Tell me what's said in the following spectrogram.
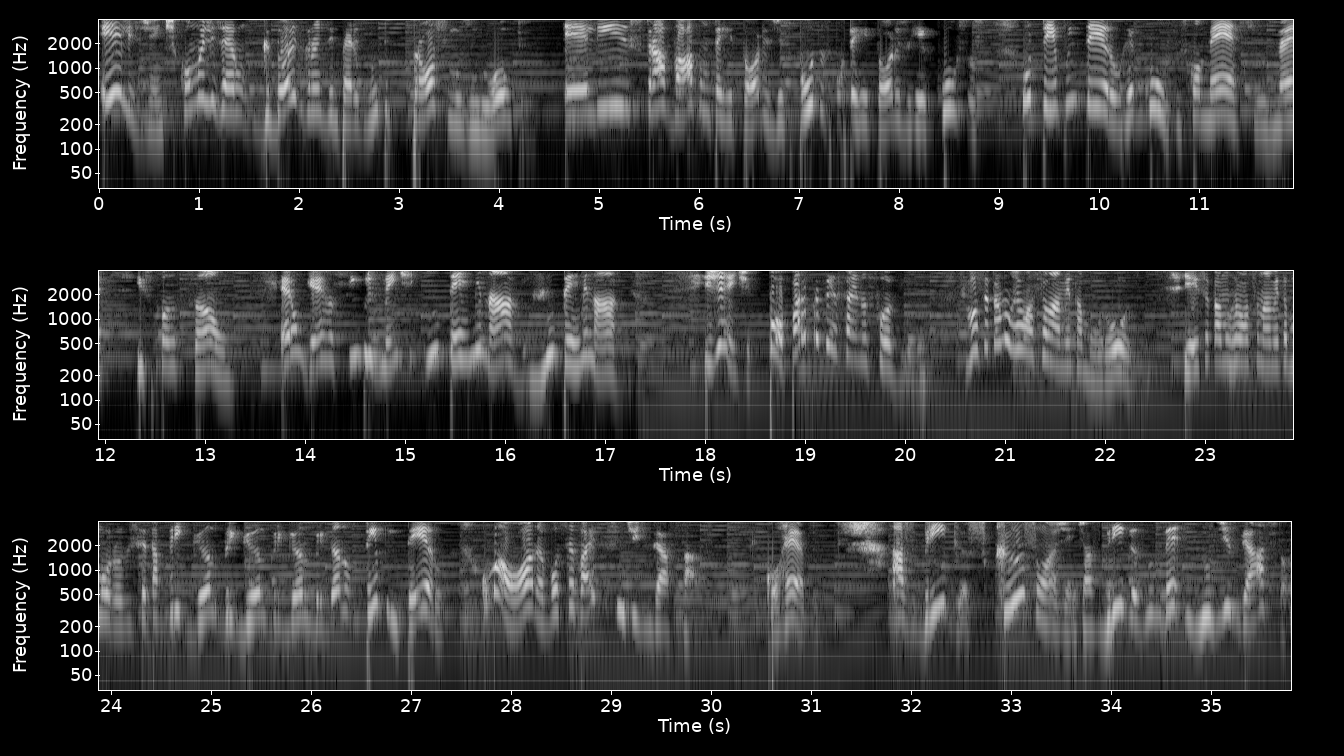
Eles, gente, como eles eram dois grandes impérios muito próximos um do outro, eles travavam territórios, disputas por territórios e recursos o tempo inteiro, recursos, comércios, né, expansão. Eram guerras simplesmente intermináveis, intermináveis. E gente, pô, para pra pensar aí na sua vida. Se você tá num relacionamento amoroso, e aí você tá num relacionamento amoroso e você tá brigando, brigando, brigando, brigando o tempo inteiro, uma hora você vai se sentir desgastado. Correto? As brigas cansam a gente, as brigas nos, de, nos desgastam.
